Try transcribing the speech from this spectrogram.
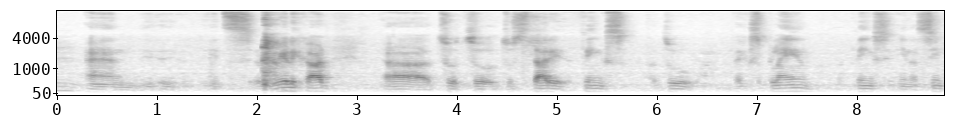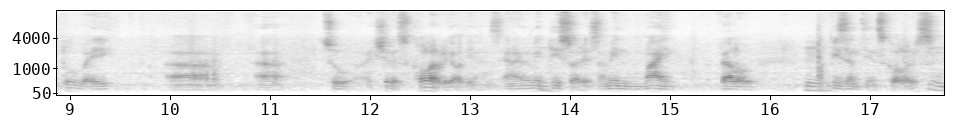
Mm. And it's really hard uh, to, to, to study things, to explain things in a simple way um, uh, to actually a scholarly audience. And I don't mean mm. this audience, I mean my fellow mm. Byzantine scholars. Mm.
